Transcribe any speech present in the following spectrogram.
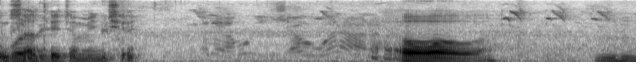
ઉપર સાથે જમીન છે. ઓહો હમ.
